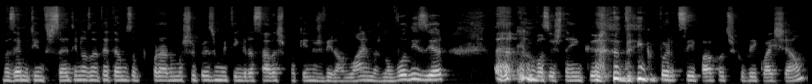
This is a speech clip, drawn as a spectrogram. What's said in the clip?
mas é muito interessante e nós até estamos a preparar umas surpresas muito engraçadas para quem nos vir online, mas não vou dizer, vocês têm que, têm que participar para descobrir quais são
